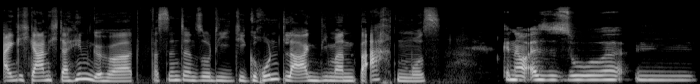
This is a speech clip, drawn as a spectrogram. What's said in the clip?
eigentlich gar nicht dahin gehört. Was sind denn so die, die Grundlagen, die man beachten muss? Genau, also so mh, mm,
